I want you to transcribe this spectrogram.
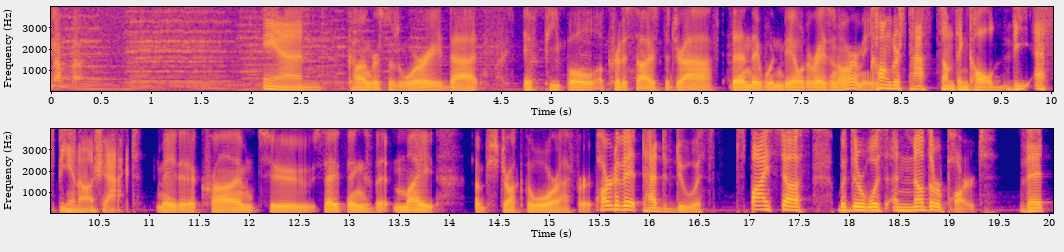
number. And Congress was worried that if people criticized the draft, then they wouldn't be able to raise an army. Congress passed something called the Espionage Act. Made it a crime to say things that might obstruct the war effort. Part of it had to do with spy stuff, but there was another part that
